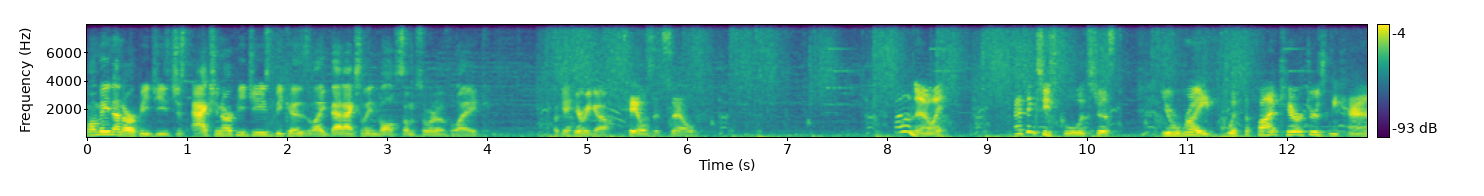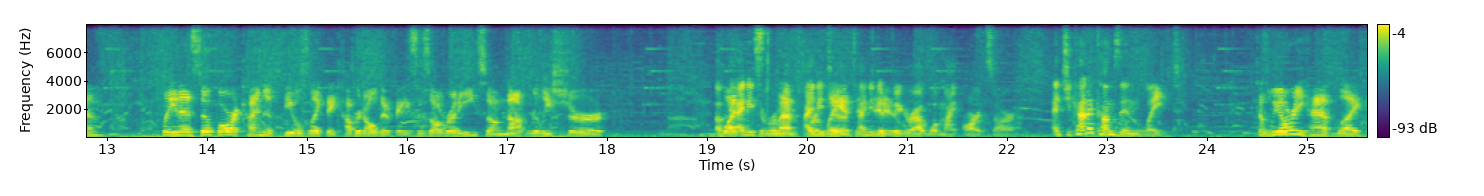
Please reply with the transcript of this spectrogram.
Well, maybe not RPGs, just action RPGs, because like that actually involves some sort of like. Okay, here we go. Tails itself. I don't know. I I think she's cool. It's just you're right. With the five characters we have played as so far, it kind of feels like they covered all their bases already. So I'm not really sure. Okay, I need to remember. I need to. to I need do. to figure out what my arts are. And she kind of comes in late. Because we already have like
